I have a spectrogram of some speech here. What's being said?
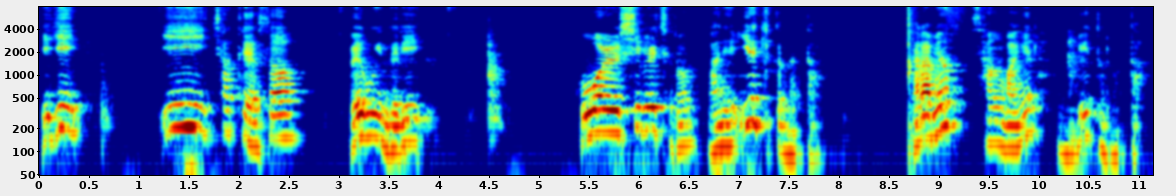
이게, 이 차트에서 외국인들이 9월 10일처럼 만약에 이렇게 끝났다. 그러면 상방일 확률이 더 높다.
